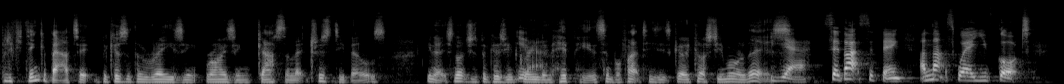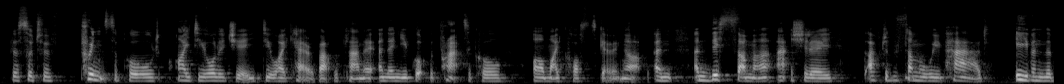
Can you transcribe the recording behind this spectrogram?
But if you think about it, because of the raising rising gas and electricity bills, you know, it's not just because you're green yeah. and hippie. The simple fact is it's going to cost you more of this. Yeah. So that's the thing. And that's where you've got the sort of principled ideology do I care about the planet? And then you've got the practical are my costs going up? And, and this summer, actually, after the summer we've had, even the,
